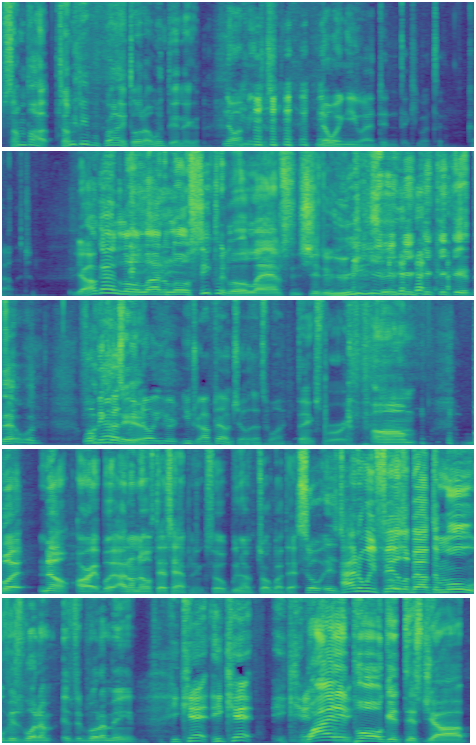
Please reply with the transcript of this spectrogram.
Some pop, some people probably thought I went there, nigga. No, I mean just knowing you, I didn't think you went to college. Y'all got a little lot of little secret little laughs and shit. that one Well, because we here. know you you dropped out, Joe. That's why. Thanks, Rory. Um, but no, all right, but I don't know if that's happening, so we don't have to talk about that. So is- how do we feel about the move? Is what I'm is what I mean. He can't. He can't. He can't. Why I did mean, Paul get this job?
